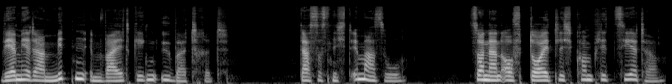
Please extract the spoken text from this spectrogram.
wer mir da mitten im Wald gegenübertritt. Das ist nicht immer so, sondern oft deutlich komplizierter.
